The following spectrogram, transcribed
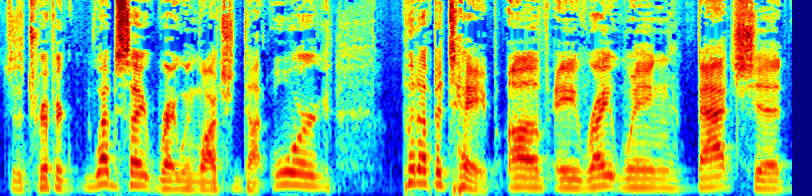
which is a terrific website, rightwingwatch.org, put up a tape of a right wing batshit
